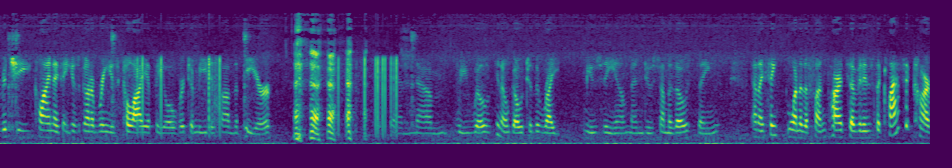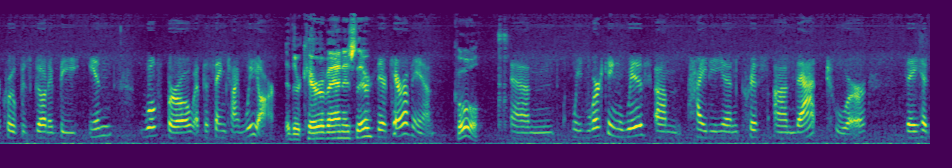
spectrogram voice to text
Richie Clyne, I think, is going to bring his calliope over to meet us on the pier, and um, we will, you know, go to the Wright Museum and do some of those things. And I think one of the fun parts of it is the classic car group is going to be in Wolfeboro at the same time we are. Their caravan is there? Their caravan Cool. and we're working with um, Heidi and Chris on that tour. They had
